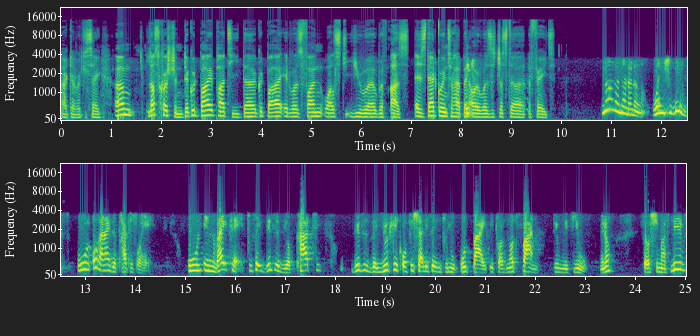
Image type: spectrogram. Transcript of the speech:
I get what you say. Um, last question. The goodbye party, the goodbye, it was fun whilst you were with us. Is that going to happen or was it just a, a phase? No, no, no, no, no, no. When she leaves, we'll organize a party for her. We'll invite her to say, this is your party. This is the youth league officially saying to you, goodbye. It was not fun being with you, you know? So she must leave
